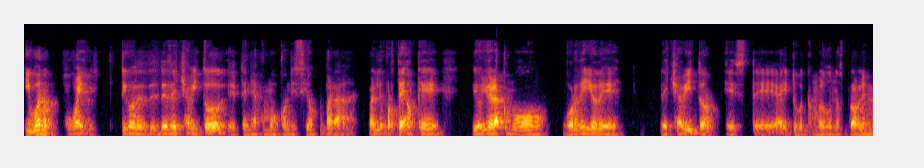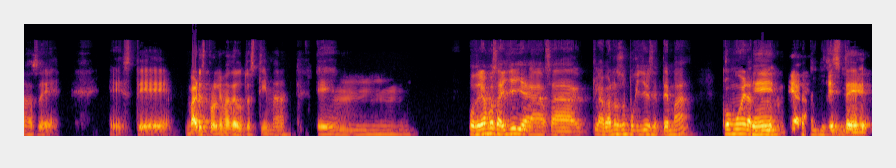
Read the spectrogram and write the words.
y bueno, güey, digo, desde, desde chavito eh, tenía como condición para, para el deporte, aunque, digo, yo era como gordillo de, de chavito, este, ahí tuve como algunos problemas de, este, varios problemas de autoestima. em, Podríamos ahí ya, o sea, clavarnos un poquillo ese tema. ¿Cómo era eh, mira, este,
